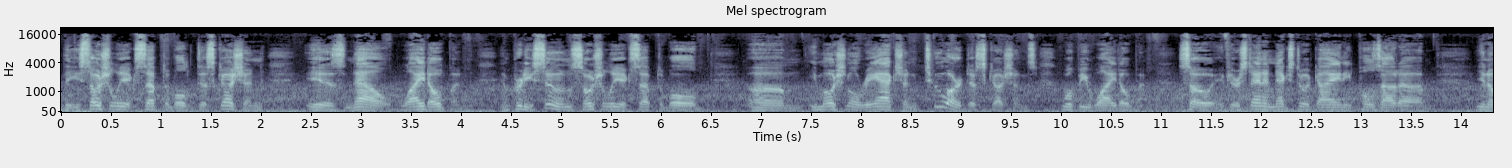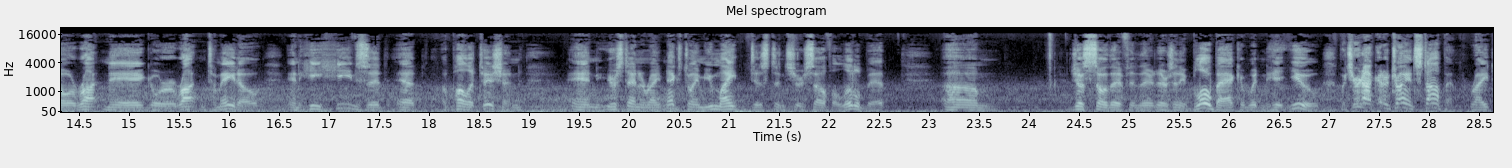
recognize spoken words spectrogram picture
the socially acceptable discussion is now wide open, and pretty soon, socially acceptable. Um, emotional reaction to our discussions will be wide open. So if you're standing next to a guy and he pulls out a you know, a rotten egg or a rotten tomato, and he heaves it at a politician, and you're standing right next to him, you might distance yourself a little bit, um, just so that if there's any blowback, it wouldn't hit you. But you're not going to try and stop it, right?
